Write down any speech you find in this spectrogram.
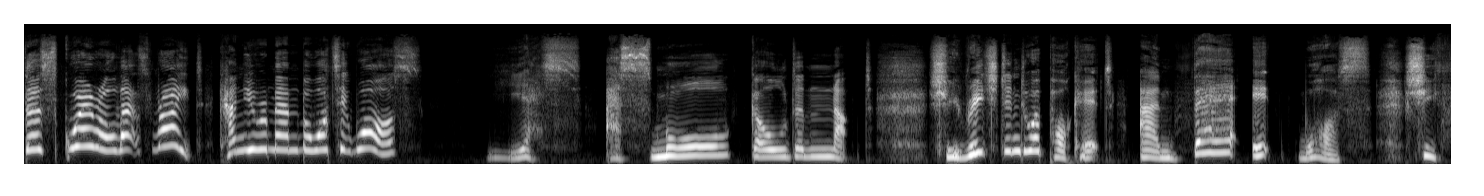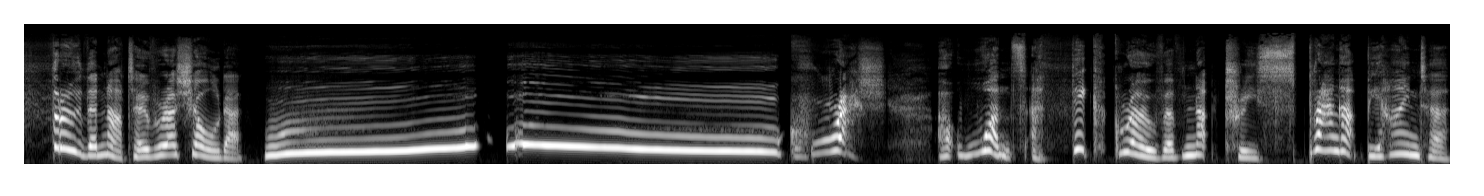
the squirrel. That's right. Can you remember what it was? Yes, a small golden nut. She reached into a pocket and there it was. She threw the nut over her shoulder. Ooh, ooh, crash! At once, a thick grove of nut trees sprang up behind her.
